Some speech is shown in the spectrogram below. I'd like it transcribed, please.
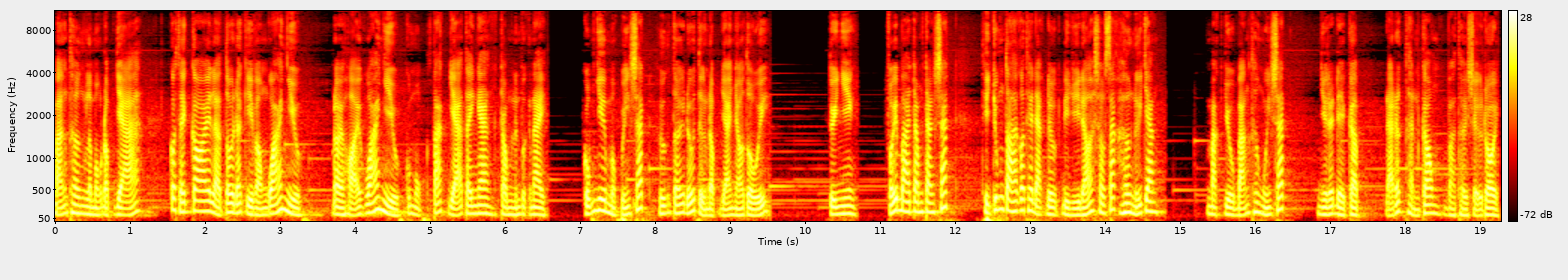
Bản thân là một độc giả, có thể coi là tôi đã kỳ vọng quá nhiều, đòi hỏi quá nhiều của một tác giả tay ngang trong lĩnh vực này, cũng như một quyển sách hướng tới đối tượng độc giả nhỏ tuổi. Tuy nhiên, với 300 trang sách thì chúng ta có thể đạt được điều gì đó sâu sắc hơn nữa chăng? Mặc dù bản thân quyển sách, như đã đề cập, đã rất thành công và thời sự rồi.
